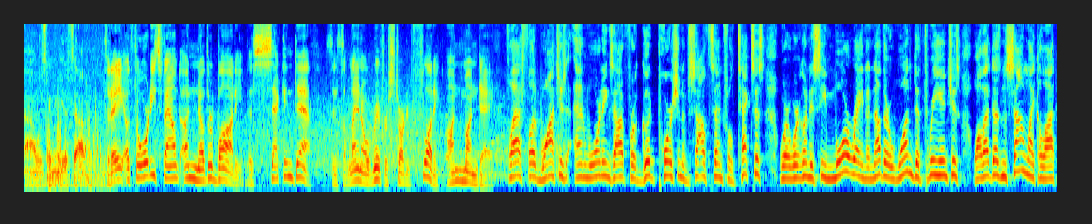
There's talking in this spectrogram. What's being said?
I was going to get us out. Today, authorities found another body, the second death since the Llano River started flooding on Monday. Flash flood watches and warnings out for a good portion of south central Texas, where we're going to see more rain, another one to three inches. While that doesn't sound like a lot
